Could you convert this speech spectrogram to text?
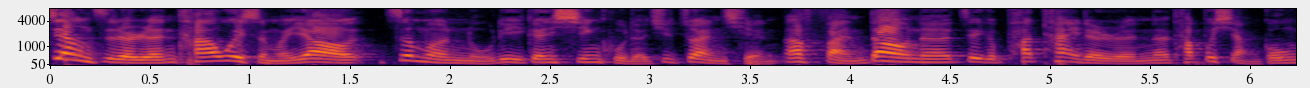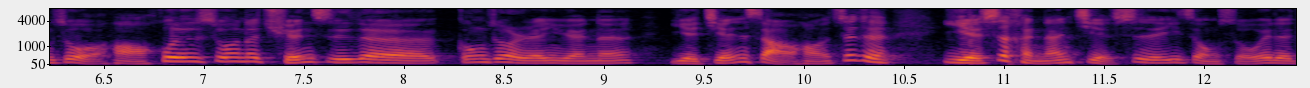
这样子的人，他为什么要这么努力跟辛苦的去赚钱？那反倒呢，这个 part time 的人呢，他不想工作哈，或者说呢，全职的工作人员呢也减少哈，这个也是很难解释的一种所谓的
